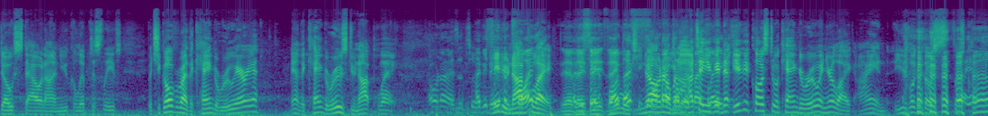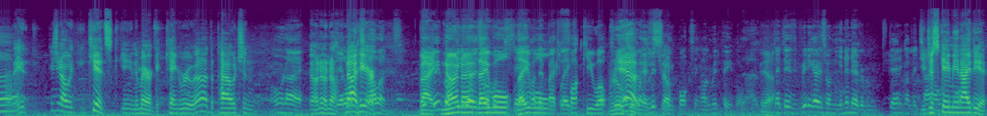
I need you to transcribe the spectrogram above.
dosed out on eucalyptus leaves. But you go over by the kangaroo area, man, the kangaroos do not play. Oh no! Have you They do not fight? play. Yeah, Have they- you seen they- them they fight? will- actually No, no, but I'll tell you, you get, you get close to a kangaroo and you're like, I ain't. You look at those, those they, 'cause, you know, kids in America, kangaroo, uh, the pouch, and Oh no! No, no, no, They're not like here. talons. Mate, no, no, they will, they will fuck you up real Yeah, good. Like literally so- boxing on with people. Yeah. Like, there's videos on the internet of them standing on the. you just gave me an idea.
